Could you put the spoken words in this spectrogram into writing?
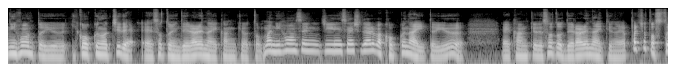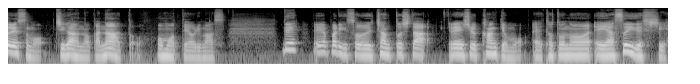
日本という異国の地で、えー、外に出られない環境と、まあ、日本人選手であれば国内という、えー、環境で外出られないっていうのは、やっぱりちょっとストレスも違うのかなと思っております。で、やっぱりそういうちゃんとした、練習環境も、整えやすいですし、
